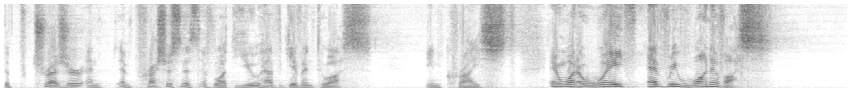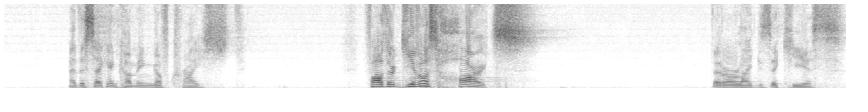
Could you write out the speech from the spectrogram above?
the treasure and, and preciousness of what you have given to us in Christ, and what awaits every one of us at the second coming of Christ. Father, give us hearts that are like Zacchaeus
